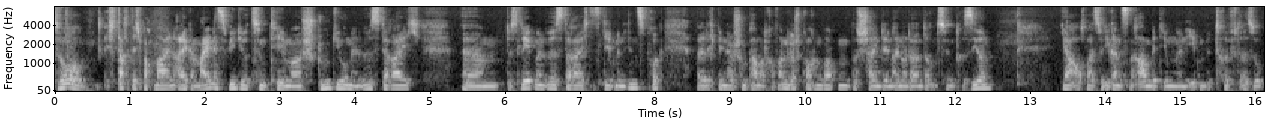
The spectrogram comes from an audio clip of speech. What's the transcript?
So, ich dachte, ich mache mal ein allgemeines Video zum Thema Studium in Österreich, ähm, das Leben in Österreich, das Leben in Innsbruck, weil ich bin ja schon ein paar Mal darauf angesprochen worden. Das scheint den einen oder anderen zu interessieren. Ja, auch was so die ganzen Rahmenbedingungen eben betrifft, also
